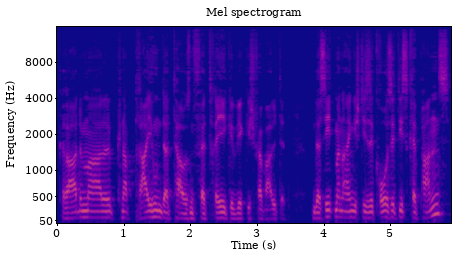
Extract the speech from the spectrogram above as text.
gerade mal knapp 300.000 Verträge wirklich verwaltet. Und da sieht man eigentlich diese große Diskrepanz,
